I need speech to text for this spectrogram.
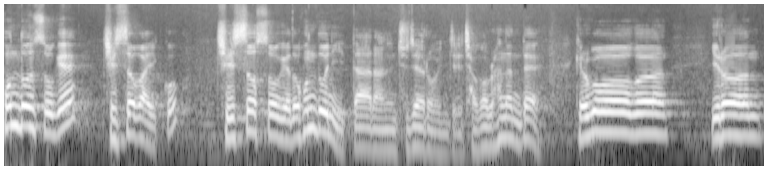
혼돈 속에 질서가 있고 질서 속에도 혼돈이 있다라는 주제로 이제 작업을 하는데 결국은 이런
